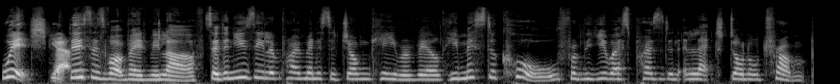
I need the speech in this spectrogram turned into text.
which, yeah. this is what made me laugh. So the New Zealand Prime Minister John Key revealed he missed a call from the US President elect Donald Trump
